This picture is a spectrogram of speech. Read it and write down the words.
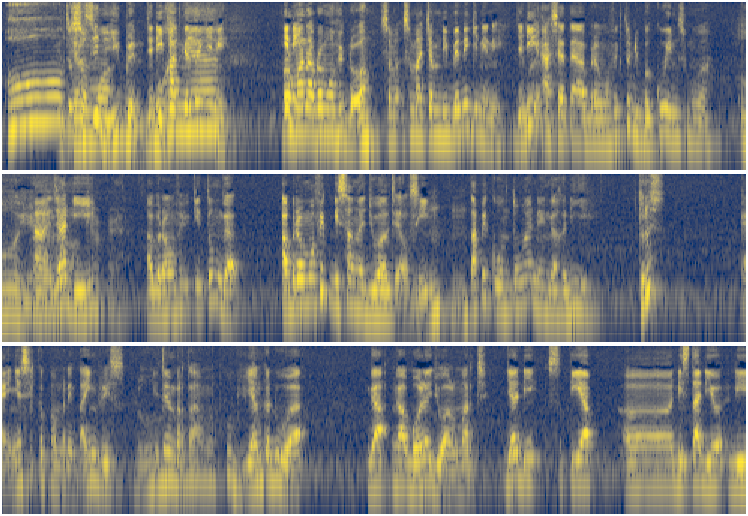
Oh, Itu Chelsea semua- di ban. jadi ibaratnya gini. Roman Abramovich doang. Sem- semacam di bandnya gini nih jadi Gimana? asetnya Abramovich tuh dibekuin semua Oh iya. Nah, jadi- oke. Abramovich itu nggak Abramovich bisa ngejual Chelsea Mhm, mhm. tapi keuntungannya nggak ke dia Terus kayaknya sih ke pemerintah Inggris Loh, itu yang pertama kok gitu? yang kedua nggak nggak boleh jual merch jadi setiap eh, di stadion di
